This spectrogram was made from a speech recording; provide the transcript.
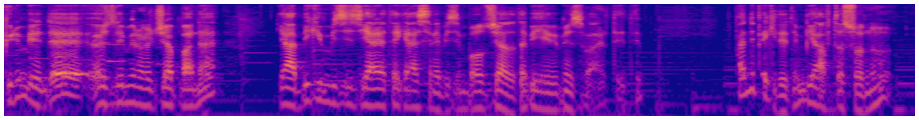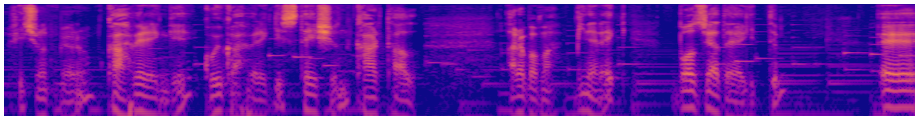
günün birinde Özdemir Hoca bana ya bir gün bizi ziyarete gelsene bizim Bozcaada'da bir evimiz var dedi. Ben de peki dedim bir hafta sonu hiç unutmuyorum kahverengi, koyu kahverengi Station Kartal arabama binerek Bozcaada'ya gittim. Ee,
